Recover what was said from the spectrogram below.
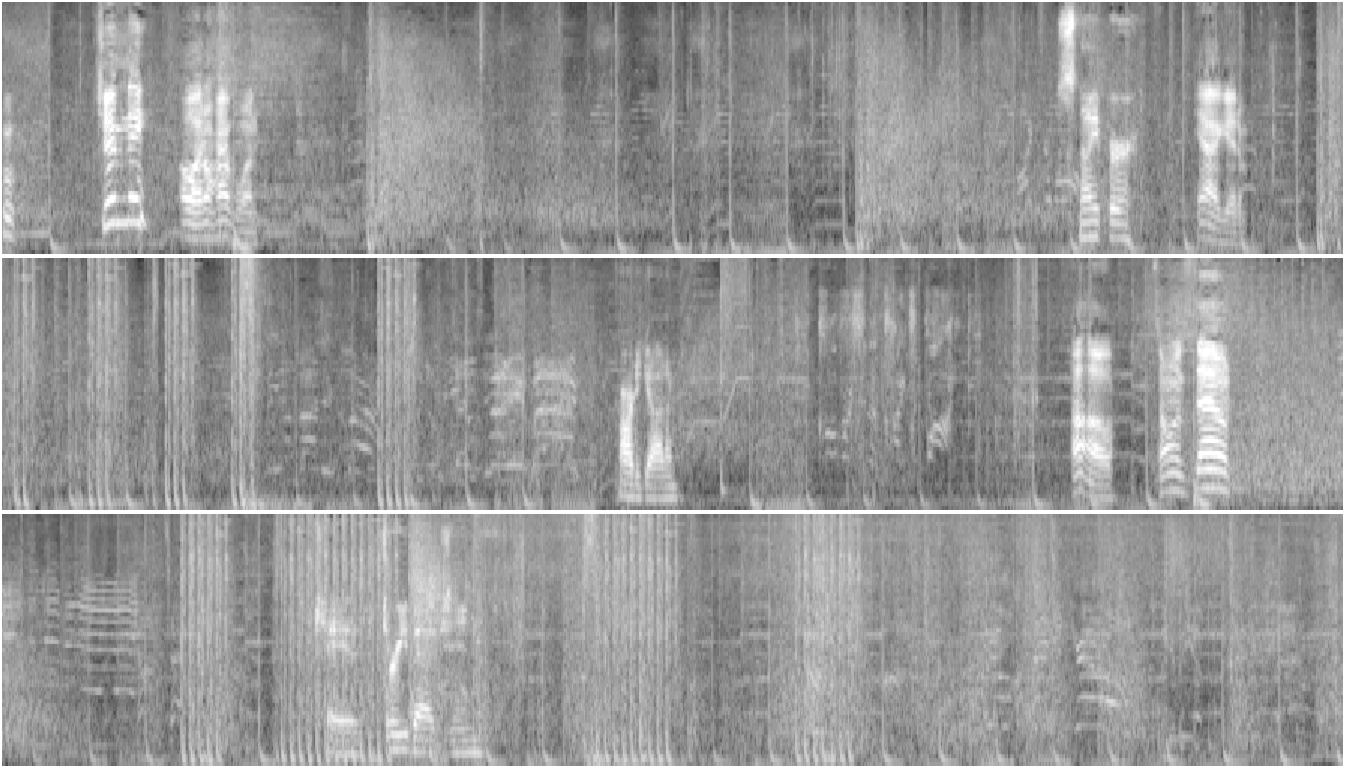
Whew. Chimney? Oh, I don't have one. Sniper. Yeah, I get him. Already got him. Clover's in a tight spot. Uh-oh. Someone's down. Okay, three bags in.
